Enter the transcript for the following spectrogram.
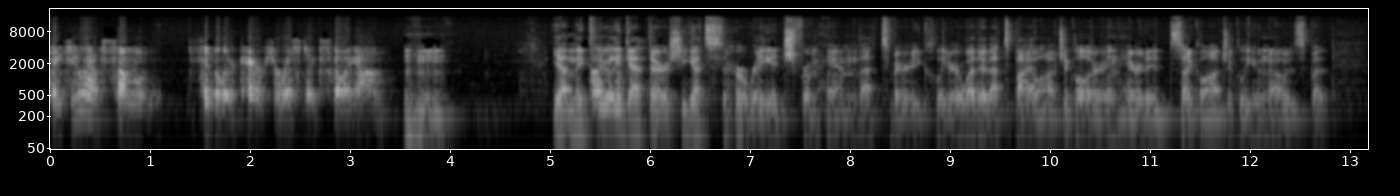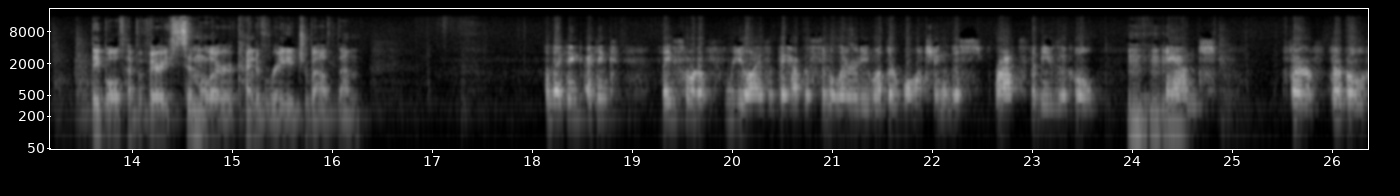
they do have some similar characteristics going on. Mm-hmm. Yeah, and they clearly get there. She gets her rage from him. That's very clear. Whether that's biological or inherited psychologically, who knows? But they both have a very similar kind of rage about them. And I think I think they sort of realize that they have the similarity while they're watching this Rats the musical, Mm-hmm. and they're they're both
